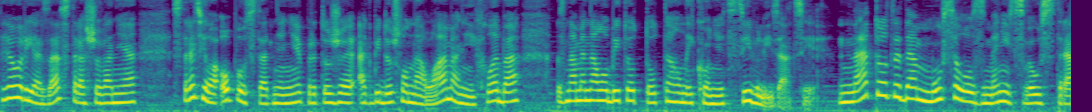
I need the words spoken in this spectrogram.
teória zastrašovania stratila opodstatnenie, pretože ak by došlo na lámanie chleba, znamenalo by to totálny koniec civilizácie. NATO teda muselo zmeniť svoju stratégiu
